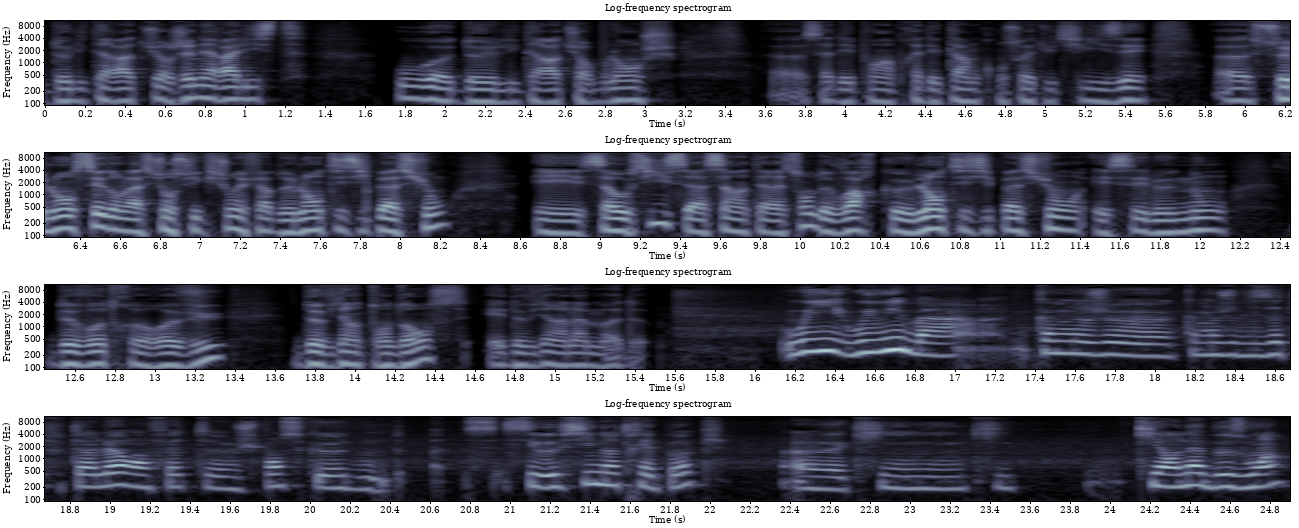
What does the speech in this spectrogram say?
de littérature généraliste ou de littérature blanche euh, ça dépend après des termes qu'on souhaite utiliser, euh, se lancer dans la science-fiction et faire de l'anticipation. Et ça aussi, c'est assez intéressant de voir que l'anticipation, et c'est le nom de votre revue, devient tendance et devient à la mode. Oui, oui, oui. Bah, comme, je, comme je disais tout à l'heure, en fait, je pense que c'est aussi notre époque euh, qui, qui, qui, en a besoin.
